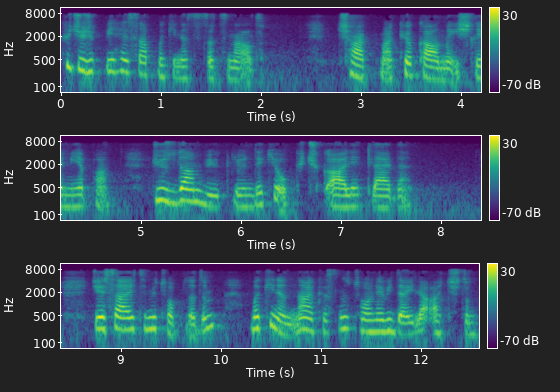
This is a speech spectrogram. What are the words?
Küçücük bir hesap makinesi satın aldım. Çarpma, kök alma işlemi yapan, cüzdan büyüklüğündeki o küçük aletlerden. Cesaretimi topladım, makinenin arkasını tornavida ile açtım.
